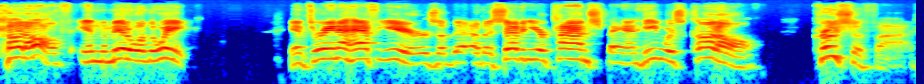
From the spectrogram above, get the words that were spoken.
cut off in the middle of the week. In three and a half years of, the, of a seven year time span, he was cut off, crucified,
